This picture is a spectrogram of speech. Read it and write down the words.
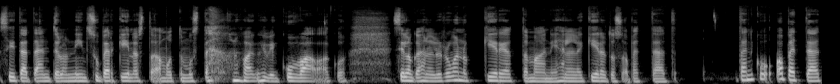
sitä, että nyt on niin superkiinnostavaa, mutta musta on vain hyvin kuvaavaa, kun silloin kun hän oli ruvennut kirjoittamaan, niin hänellä oli kirjoitusopettajat tai niin kuin opettajat,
